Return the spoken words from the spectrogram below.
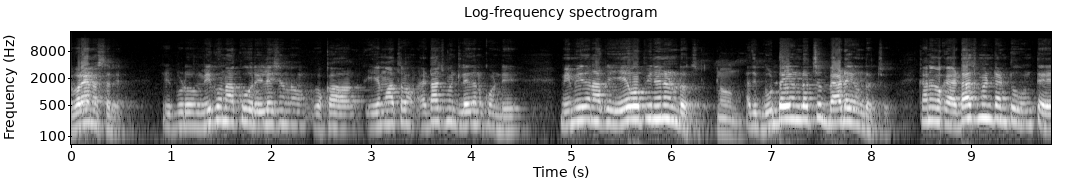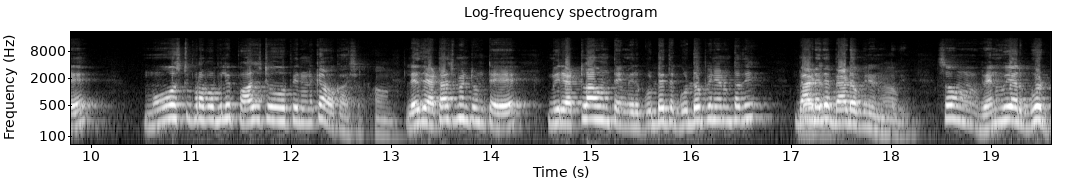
ఎవరైనా సరే ఇప్పుడు మీకు నాకు రిలేషన్ ఒక ఏమాత్రం అటాచ్మెంట్ లేదనుకోండి మీ మీద నాకు ఏ ఒపీనియన్ ఉండొచ్చు. అది గుడ్ అయి ఉండొచ్చు బ్యాడ్ అయి ఉండొచ్చు. కానీ ఒక అటాచ్మెంట్ అంటూ ఉంటే మోస్ట్ ప్రాబబ్లీ పాజిటివ్ ఒపీనియన్కి అవకాశం. లేదు అటాచ్మెంట్ ఉంటే మీరు ఎట్లా ఉంటే మీరు గుడ్ అయితే గుడ్ ఒపీనియన్ ఉంటుంది బ్యాడ్ అయితే బ్యాడ్ ఒపీనియన్ ఉంటుంది. So when we are good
